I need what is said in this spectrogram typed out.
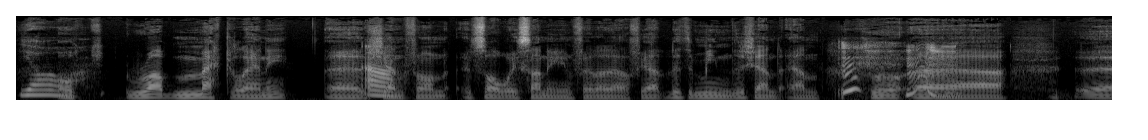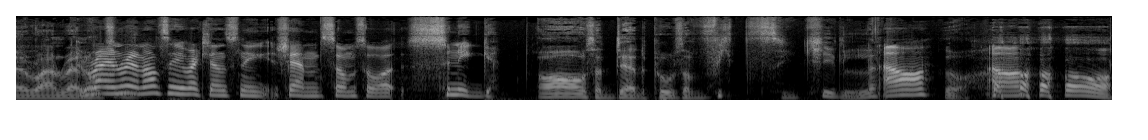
Ja. och Rob McElhenney. Eh, Ja. Känd från It's Always Sunny in Philadelphia, lite mindre känd än Mhm. eh, eh, Ryan Reynolds. Ryan Reynolds är ju verkligen snygg, känd som så snygg. Ja, och så Deadpool, så vitsig kille. Ja. Så. Ja.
